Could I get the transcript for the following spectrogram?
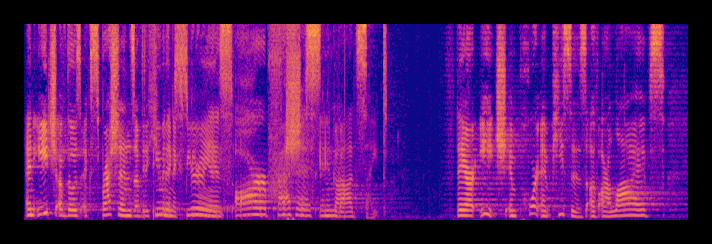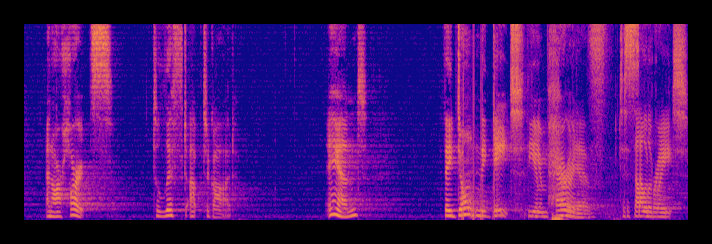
And each of those expressions of the human experience are precious in God's sight. They are each important pieces of our lives and our hearts to lift up to God. And they don't negate the imperative to celebrate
